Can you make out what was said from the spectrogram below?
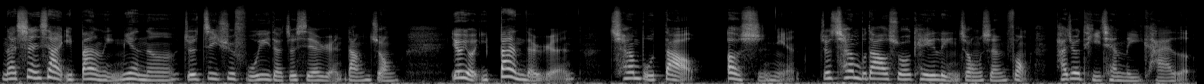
那剩下一半里面呢，就继续服役的这些人当中，又有一半的人撑不到二十年，就撑不到说可以领终身俸，他就提前离开了。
